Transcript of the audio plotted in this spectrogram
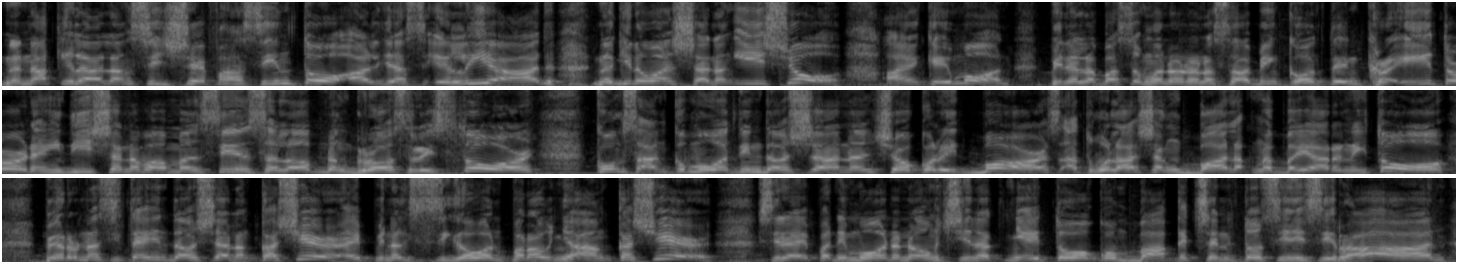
na nakilalang si Chef Jacinto alias Iliad na ginawan siya ng isyo. Ayon kay Mon, pinalabas umano na nasabing content creator na hindi siya namamansin sa loob ng grocery store kung saan kumuha din daw siya ng chocolate bars at wala siyang balak na bayaran ito pero nasitahin daw siya ng cashier ay pinagsisigawan pa raw niya ang cashier. Sinabi pa ni Mon na noong chinat niya ito kung bakit siya nito sinisiraan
